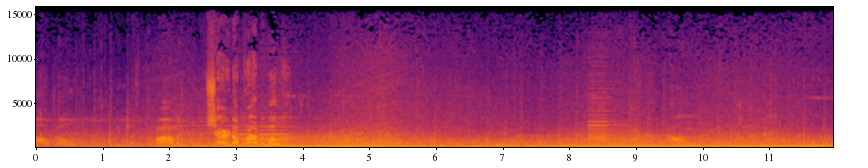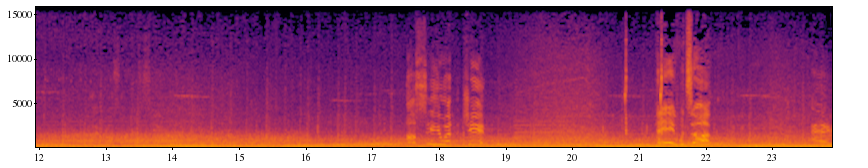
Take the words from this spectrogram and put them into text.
I'll go with you. You must be prominent. Sure, no problem, Moose. I'll see you at the gym. Hey, what's up? Hey,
